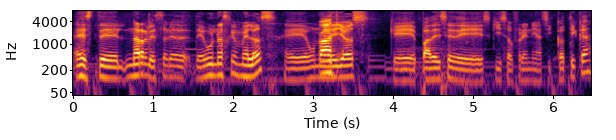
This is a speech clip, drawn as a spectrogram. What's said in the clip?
Este, narra la historia de, unos gemelos. eh, uno de ellos que padece de esquizofrenia psicótica.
